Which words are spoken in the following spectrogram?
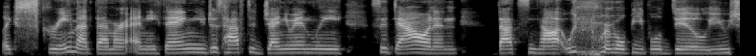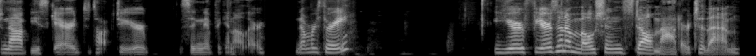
like scream at them or anything. You just have to genuinely sit down and that's not what normal people do. You should not be scared to talk to your significant other. Number three your fears and emotions don't matter to them.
